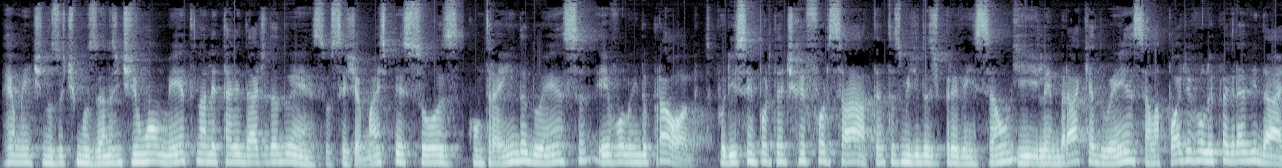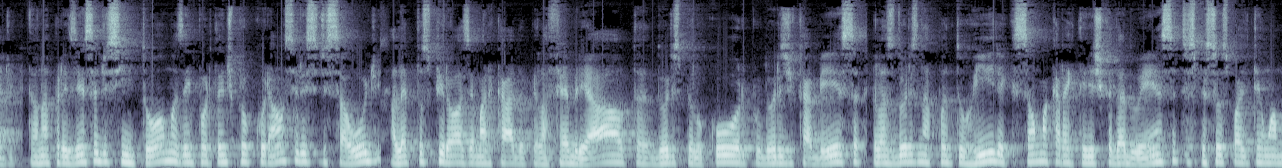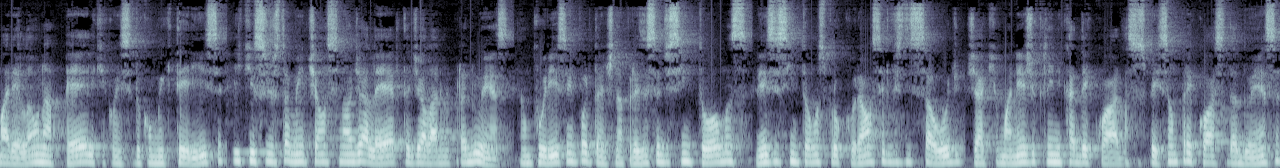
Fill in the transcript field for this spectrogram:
realmente nos últimos anos a gente viu um aumento na letalidade da doença, ou seja, mais pessoas contraindo a doença e evoluindo para óbito. Por isso é importante reforçar tantas medidas de prevenção e lembrar que a doença ela pode evoluir para gravidade. Então, na presença de sintomas, é importante procurar um serviço de saúde. A leptospirose é marcada pela febre alta, dores pelo corpo, dores de cabeça, pelas dores na panturrilha, que são uma característica da doença. As pessoas podem ter um amarelão na pele, que é conhecido como icterícia, e que isso justamente é um sinal de alerta, de alarme para a doença. Então, por isso é importante, na presença de sintomas, nesses sintomas, procurar um serviço de saúde, já que o manejo clínico adequado, a suspeição precoce da doença,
